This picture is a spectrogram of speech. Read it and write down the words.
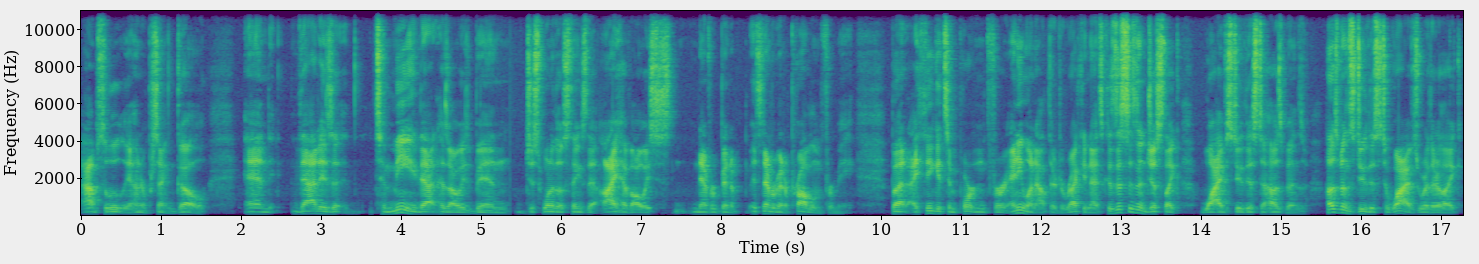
absolutely 100% go. and that is to me that has always been just one of those things that I have always never been a it's never been a problem for me. But I think it's important for anyone out there to recognize because this isn't just like wives do this to husbands. Husbands do this to wives where they're like,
